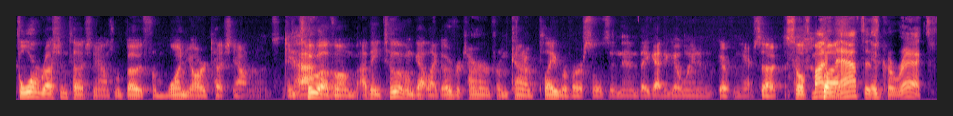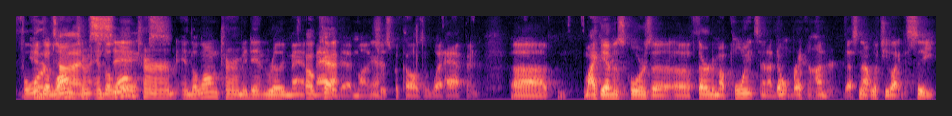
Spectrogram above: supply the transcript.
four rushing touchdowns were both from one yard touchdown runs, and God. two of them, I think, two of them got like overturned from kind of play reversals, and then they got to go in and go from there. So So if my math is correct, four in the long term, in the long term, in the long term, it didn't really ma- Okay. matter that much Yeah. just because of what happened. Uh, Mike Evans scores a, a third of my points, and I don't break hundred. That's not what you like to see.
